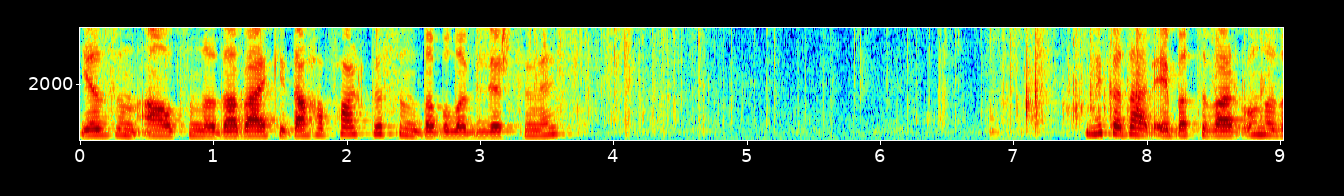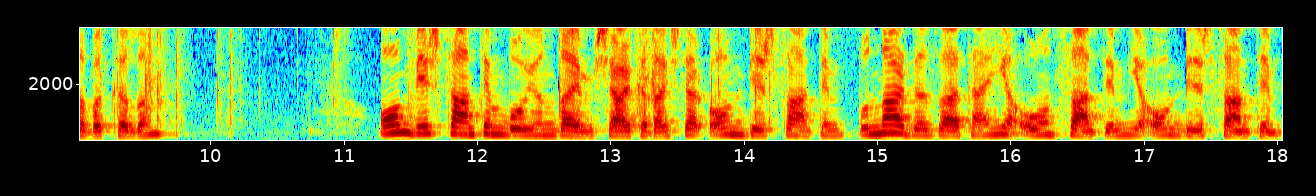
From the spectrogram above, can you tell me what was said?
yazın altına da belki daha farklısını da bulabilirsiniz. Ne kadar ebatı var ona da bakalım. 11 santim boyundaymış arkadaşlar. 11 santim. Bunlar da zaten ya 10 santim ya 11 santim.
